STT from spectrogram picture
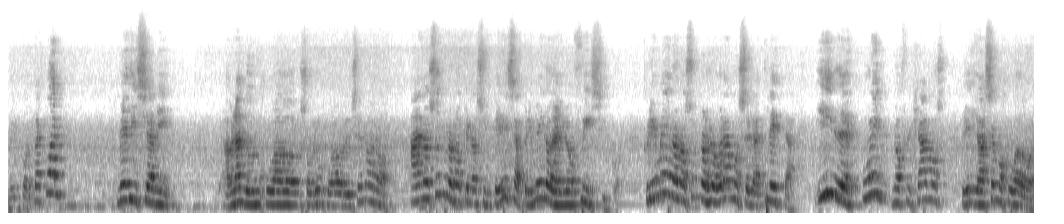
no importa cuál, me dice a mí, hablando de un jugador, sobre un jugador, dice, no, no, a nosotros lo que nos interesa primero es lo físico. Primero nosotros logramos el atleta y después nos fijamos y hacemos jugador.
